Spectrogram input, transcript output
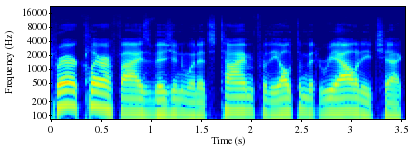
Prayer clarifies vision when it's time for the ultimate reality check.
